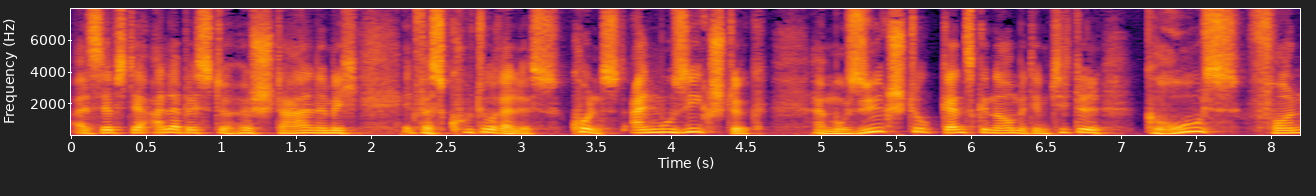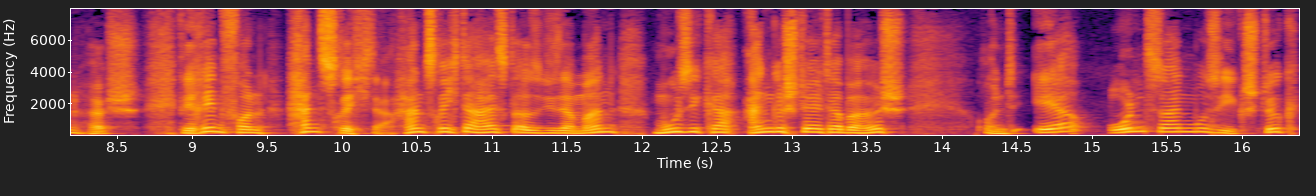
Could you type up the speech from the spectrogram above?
als selbst der allerbeste Hösch-Stahl, nämlich etwas Kulturelles, Kunst, ein Musikstück. Ein Musikstück ganz genau mit dem Titel Gruß von Hösch. Wir reden von Hans Richter. Hans Richter heißt also dieser Mann, Musiker, Angestellter bei Hösch, und er und sein Musikstück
